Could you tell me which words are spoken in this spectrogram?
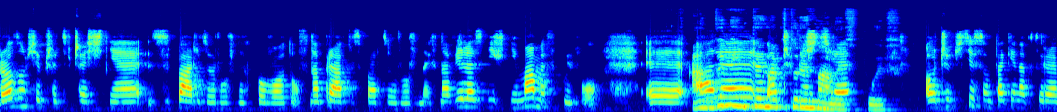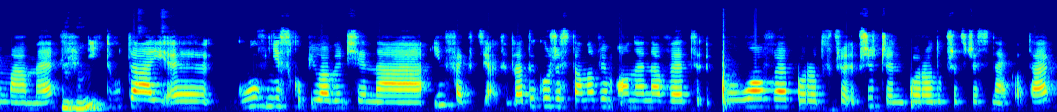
rodzą się przedwcześnie z bardzo różnych powodów, naprawdę z bardzo różnych. Na wiele z nich nie mamy wpływu, A ale te, na które mamy wpływ? Oczywiście są takie, na które mamy mhm. i tutaj głównie skupiłabym się na infekcjach, dlatego że stanowią one nawet połowę przyczyn porodu przedwczesnego, tak?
